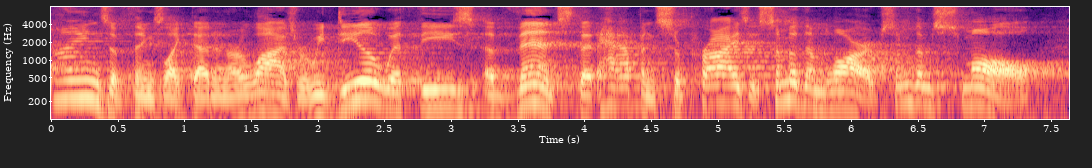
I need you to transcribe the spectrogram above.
kinds of things like that in our lives where we deal with these events that happen, surprises, some of them large, some of them small,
